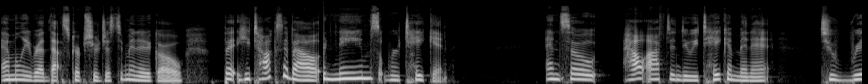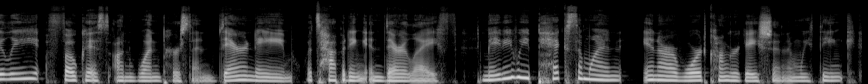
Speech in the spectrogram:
emily read that scripture just a minute ago but he talks about names were taken. And so how often do we take a minute to really focus on one person, their name, what's happening in their life? Maybe we pick someone in our ward congregation and we think,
